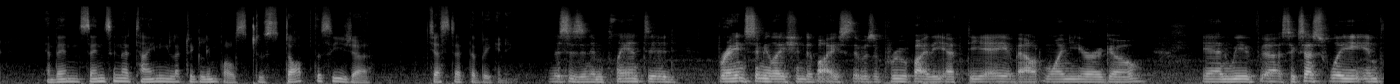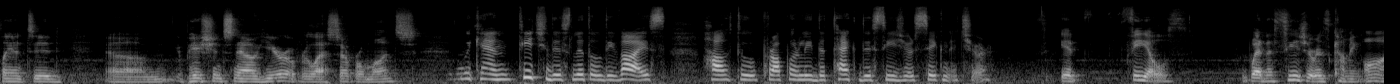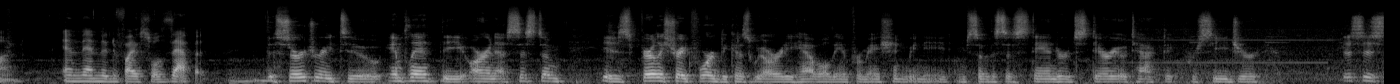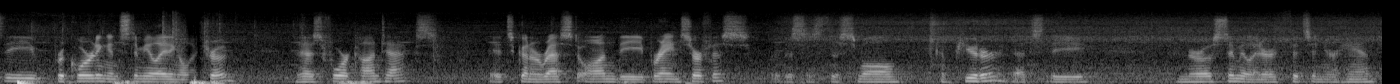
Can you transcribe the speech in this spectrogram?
and then sends in a tiny electrical impulse to stop the seizure just at the beginning. This is an implanted brain stimulation device that was approved by the FDA about one year ago. And we've uh, successfully implanted um, patients now here over the last several months. We can teach this little device how to properly detect the seizure signature. It feels when a seizure is coming on, and then the device will zap it. The surgery to implant the RNS system is fairly straightforward because we already have all the information we need. So this is a standard stereotactic procedure. This is the recording and stimulating electrode. It has four contacts. It's going to rest on the brain surface. This is the small computer. That's the neurostimulator. It fits in your hand.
